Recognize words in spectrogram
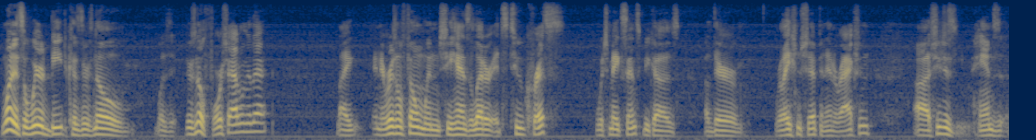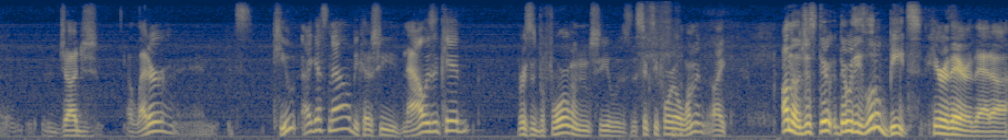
One, it's a weird beat because there's no was it there's no foreshadowing of that. Like in the original film, when she hands the letter, it's to Kris, which makes sense because of their relationship and interaction. Uh, she just hands the judge a letter, and it's cute, I guess now because she now is a kid versus before when she was the 64 year old woman. Like, I don't know, just there there were these little beats here or there that uh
